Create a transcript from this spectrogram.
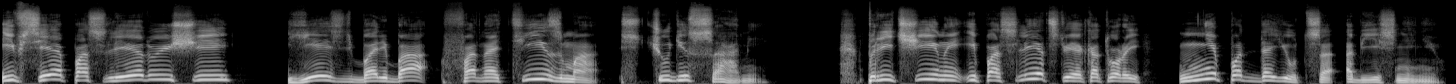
и все последующие есть борьба фанатизма с чудесами, причины и последствия которой не поддаются объяснению.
